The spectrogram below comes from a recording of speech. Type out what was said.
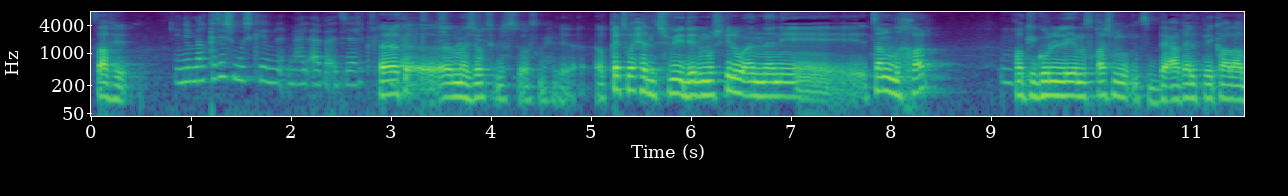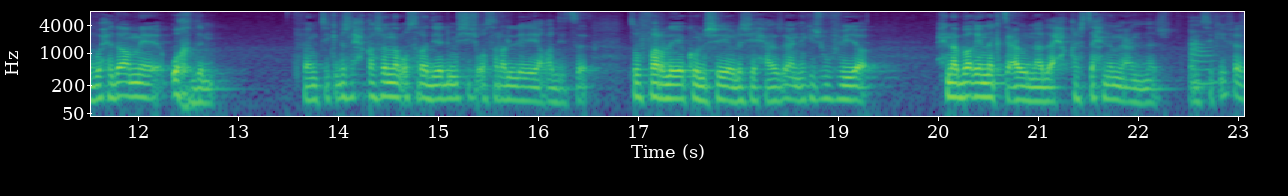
صافي. يعني ما لقيتيش مشكل مع الآباء ديالك في آه ما جاوبتك للسؤال اسمح لي. لقيت واحد شوية ديال المشكل هو انني حتى الأخر بقاو كيقول لي ما تبقاش متبع غير البيكالا بوحدها mais وخدم فهمتي؟ كيفاش لحقاش أنا الأسرة ديالي؟ ماشي شي أسرة اللي غادي توفر لي كل شيء ولا شي حاجة. يعني كيشوفوا فيا. حنا باغيينك تعاوننا لا حقاش حتى حنا ما عندناش. فهمتي آه. كيفاش؟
